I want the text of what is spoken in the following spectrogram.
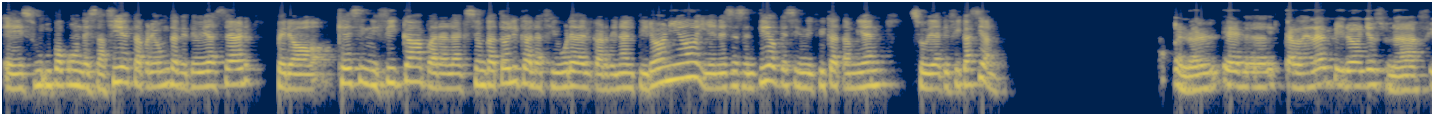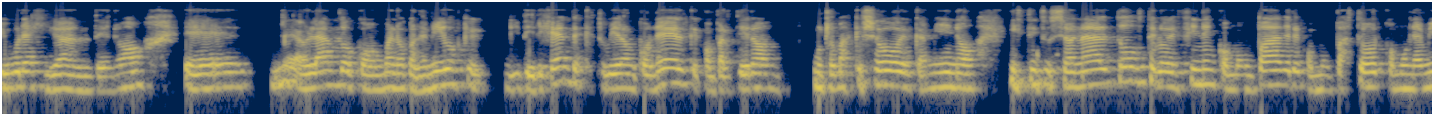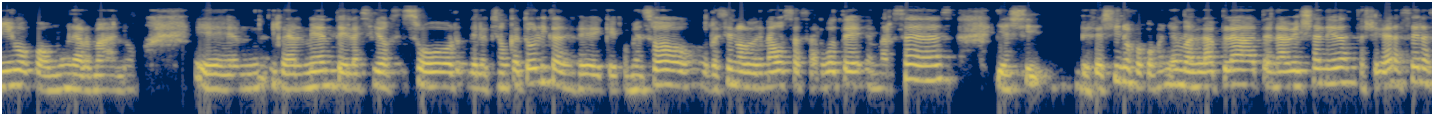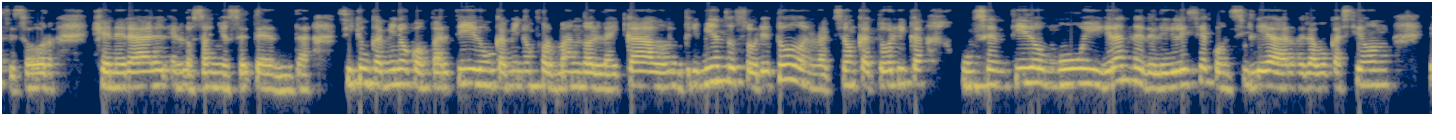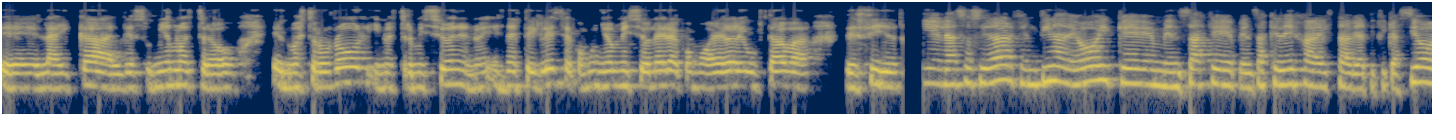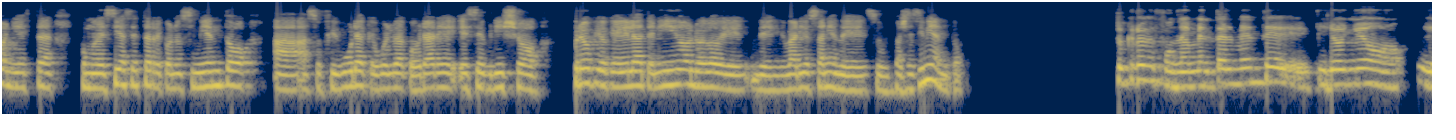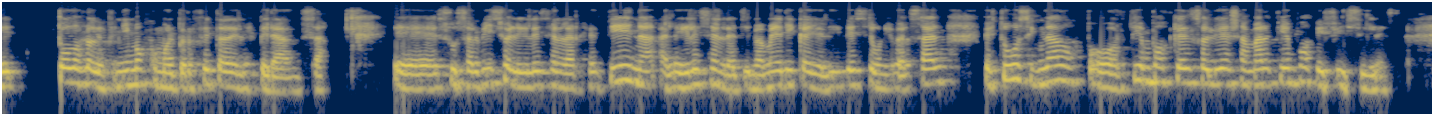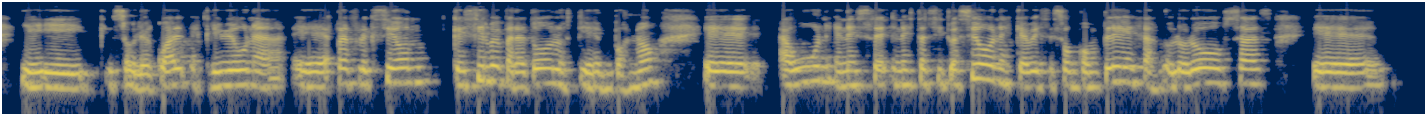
es un poco un desafío esta pregunta que te voy a hacer, pero ¿qué significa para la acción católica la figura del cardenal Pironio y en ese sentido qué significa también su beatificación? Bueno, el, cardenal Pironio es una figura gigante, ¿no? Eh, hablando con, bueno, con amigos que, dirigentes que estuvieron con él, que compartieron mucho más que yo, el camino institucional, todos te lo definen como un padre, como un pastor, como un amigo, como un hermano. Eh, realmente él ha sido asesor de la Acción Católica desde que comenzó recién ordenado sacerdote en Mercedes y allí desde allí nos fue acompañando en La Plata, en Avellaneda, hasta llegar a ser asesor general en los años 70. Así que un camino compartido, un camino formando el laicado, imprimiendo sobre todo en la acción católica un sentido muy grande de la iglesia conciliar, de la vocación eh, laical, de asumir nuestro, eh, nuestro rol y nuestra misión en, esta iglesia como unión misionera, como a él le gustaba decir. Y en la sociedad argentina de hoy, ¿qué mensaje pensás que deja esta beatificación y este, como decías, este reconocimiento a, su figura que vuelve a cobrar e, ese brillo propio que él ha tenido luego de, varios años de su fallecimiento? Yo creo que fundamentalmente eh, Piroño eh, todos lo definimos como el profeta de la esperanza. Eh, su servicio a la Iglesia en la Argentina, a la Iglesia en Latinoamérica y a la Iglesia Universal estuvo asignado por tiempos que él solía llamar tiempos difíciles y sobre el cual escribió una eh, reflexión que sirve para todos los tiempos, ¿no? Eh, aún en, en estas situaciones que a veces son complejas, dolorosas,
